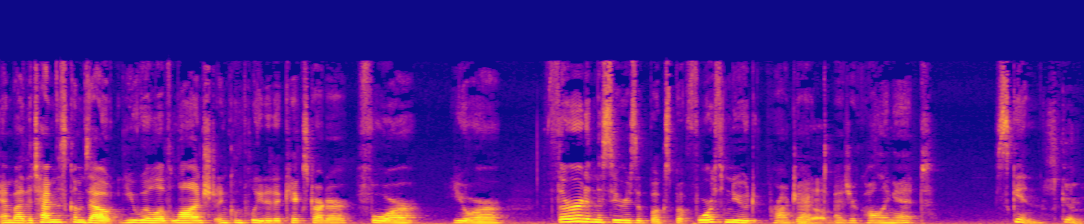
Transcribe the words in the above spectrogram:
And by the time this comes out, you will have launched and completed a Kickstarter for your third in the series of books, but fourth nude project, Yeah. as you're calling it, Skin. Skin.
